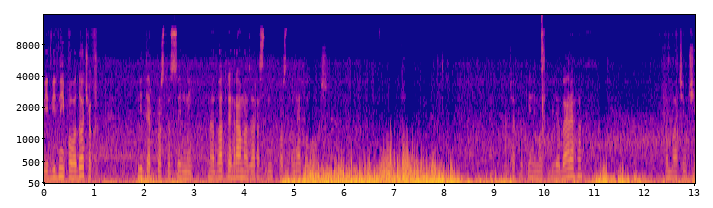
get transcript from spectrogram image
Відвідний поводочок. Вітер просто сильний. На 2-3 грама зараз просто не половиш. Спочатку кинемо біля берега. Побачимо, чи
